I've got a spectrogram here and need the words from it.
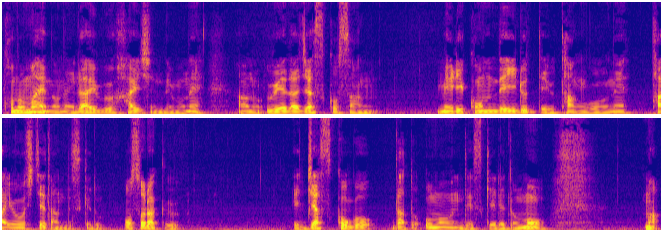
この前のね、ライブ配信でもね、あの、上田ジャスコさんめり込んでいるっていう単語をね多用してたんですけどおそらくジャスコ語だと思うんですけれどもまあ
